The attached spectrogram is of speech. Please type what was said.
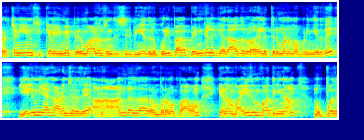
பிரச்சனையும் சிக்கலையுமே பெரும்பாலும் சந்திச்சிருப்பீங்க. இதில் குறிப்பாக பெண்களுக்கு ஏதாவது ஒரு வகையில் திருமணம் அப்படிங்கிறது எளிமையாக அடைஞ்சிருது. ஆனால் ஆண்கள் தான் ரொம்ப ரொம்ப பாவம். ஏன்னா வயதும் பார்த்தீங்கன்னா முப்பது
